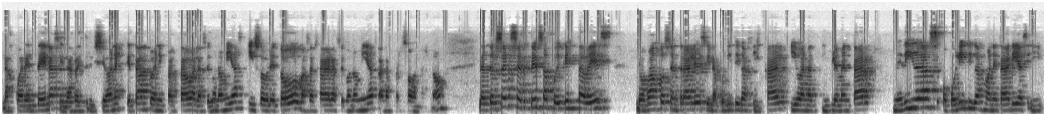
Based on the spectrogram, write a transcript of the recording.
las cuarentenas y las restricciones que tanto han impactado a las economías y sobre todo, más allá de las economías, a las personas. ¿no? La tercera certeza fue que esta vez los bancos centrales y la política fiscal iban a implementar medidas o políticas monetarias y,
